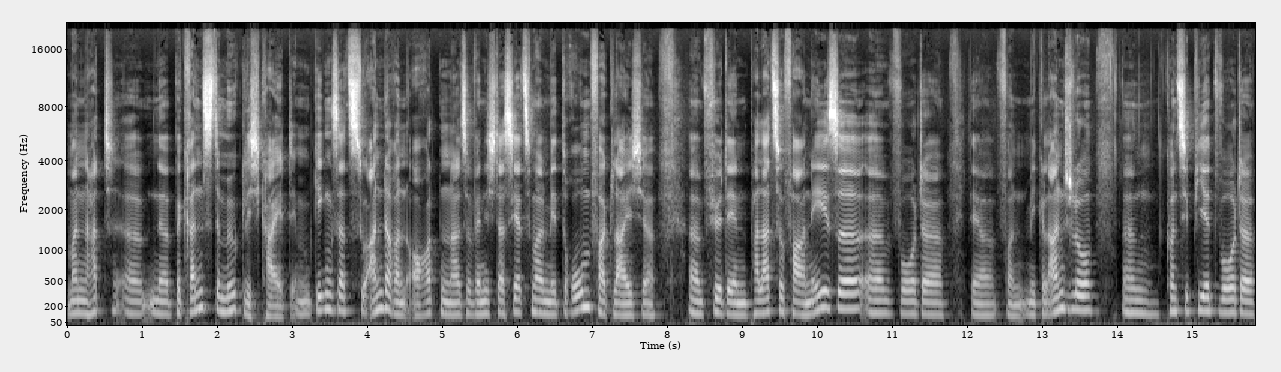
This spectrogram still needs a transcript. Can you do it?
man hat äh, eine begrenzte Möglichkeit im Gegensatz zu anderen Orten. Also wenn ich das jetzt mal mit Rom vergleiche, äh, für den Palazzo Farnese äh, wurde der von Michelangelo ähm, konzipiert wurde,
